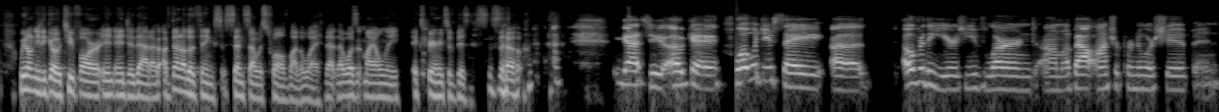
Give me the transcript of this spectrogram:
we don't need to go too far in, into that. I've, I've, done other things since I was 12, by the way. That that wasn't my only experience of business. So, got you. Okay, what would you say uh, over the years you've learned um, about entrepreneurship and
